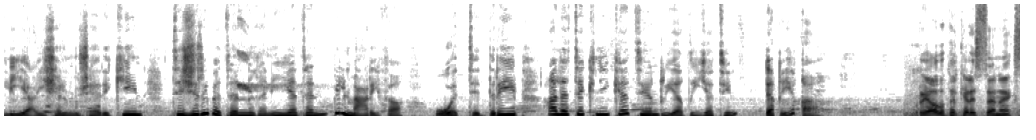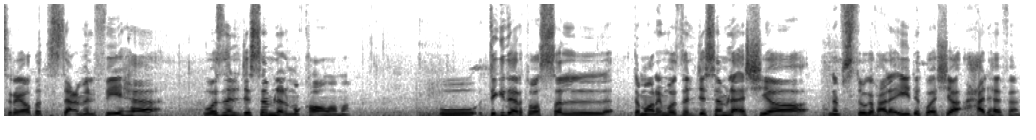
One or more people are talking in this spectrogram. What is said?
ليعيش المشاركين تجربة غنية بالمعرفة والتدريب على تكنيكات رياضية دقيقة. رياضة ال calisthenics رياضة تستعمل فيها وزن الجسم للمقاومة. وتقدر توصل تمارين وزن الجسم لأشياء نفس توقف على إيدك وأشياء حدها فن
